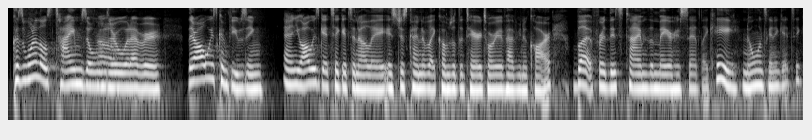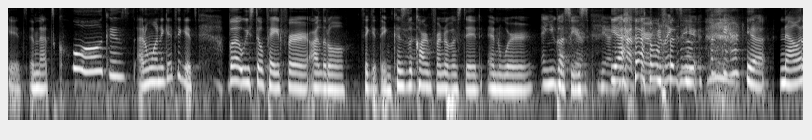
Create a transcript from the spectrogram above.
because one of those time zones or Mm-hmm. Oh. whatever, they're always confusing. And you always get tickets in LA. It's just kind of like comes with the territory of having a car. But for this time, the mayor has said like, "Hey, no one's gonna get tickets," and that's cool because I don't want to get tickets. But we still paid for our little ticket thing because the car in front of us did, and we're And you got pussies. scared. Yeah, you got scared. You're like, "Oh, I'm scared." Yeah. Now it's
